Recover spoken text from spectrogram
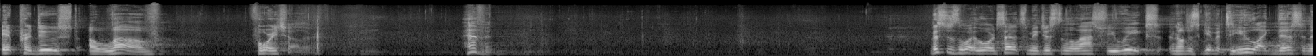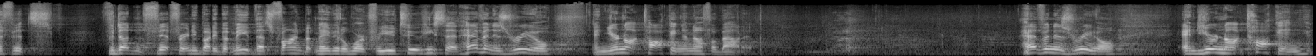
it produced a love for each other. Heaven. This is the way the Lord said it to me just in the last few weeks, and I'll just give it to you like this, and if it's if it doesn't fit for anybody but me, that's fine, but maybe it'll work for you too. He said, Heaven is real, and you're not talking enough about it. Heaven is real, and you're not talking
